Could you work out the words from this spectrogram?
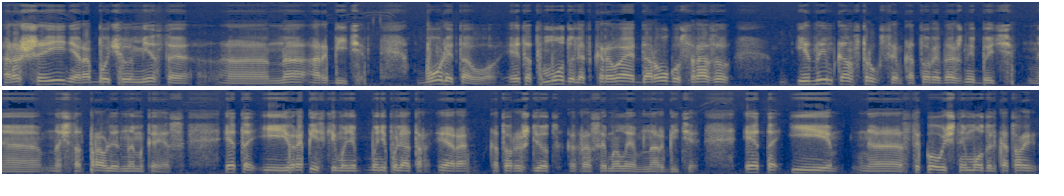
расширения рабочего места э, на орбите. Более того, этот модуль открывает дорогу сразу иным конструкциям, которые должны быть э, значит, отправлены на МКС. Это и европейский манипулятор «Эра», который ждет как раз МЛМ на орбите. Это и э, стыковочный модуль, который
